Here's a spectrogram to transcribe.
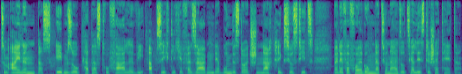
Zum einen das ebenso katastrophale wie absichtliche Versagen der bundesdeutschen Nachkriegsjustiz bei der Verfolgung nationalsozialistischer Täter.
